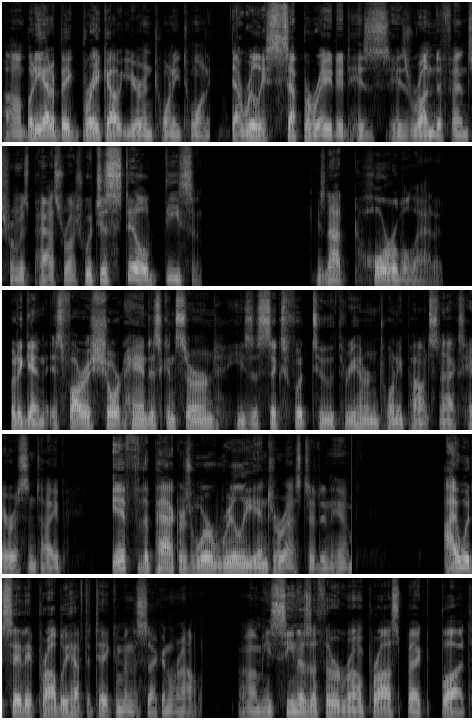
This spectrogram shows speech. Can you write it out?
Um, but he had a big breakout year in 2020 that really separated his his run defense from his pass rush, which is still decent. He's not horrible at it. But again, as far as shorthand is concerned, he's a six foot two, 320 pound snacks Harrison type. If the Packers were really interested in him, I would say they probably have to take him in the second round. Um, he's seen as a third round prospect, but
